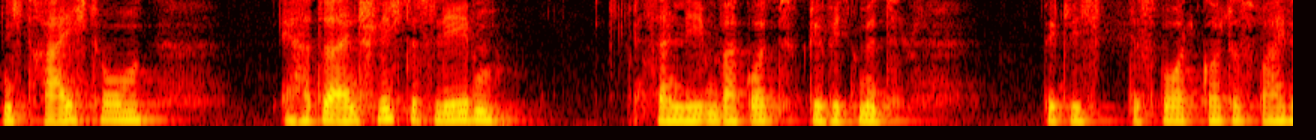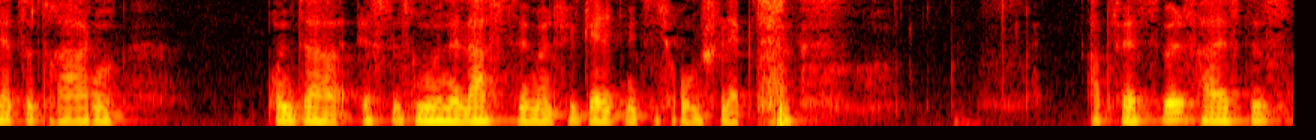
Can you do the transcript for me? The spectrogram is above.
nicht Reichtum. Er hatte ein schlichtes Leben. Sein Leben war Gott gewidmet wirklich das Wort Gottes weiterzutragen. Und da ist es nur eine Last, wenn man viel Geld mit sich rumschleppt. Ab Vers 12 heißt es,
